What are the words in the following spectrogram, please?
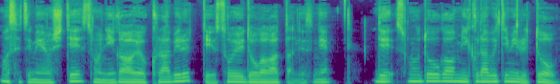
まあ、説明をして、その似顔絵を比べるっていう、そういう動画があったんですね。で、その動画を見比べてみると、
